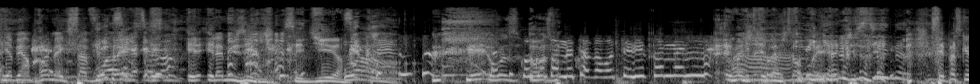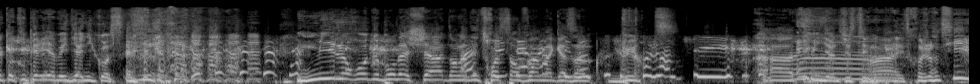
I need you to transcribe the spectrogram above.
il y avait un problème avec sa voix et la, et- et- et la musique. C'est dur. Waouh. Mais heureuse- Trop de t'avoir au téléphone, Manu. eh ben, eh ben, prie. C'est parce que Katy Perry avait dit à Nikos. 1000 euros de bons d'achat dans l'un Ah, des 320 super, magasins c'est but. trop gentil. Ah, t'es mignonne, Justine. Ah, il est trop gentil.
